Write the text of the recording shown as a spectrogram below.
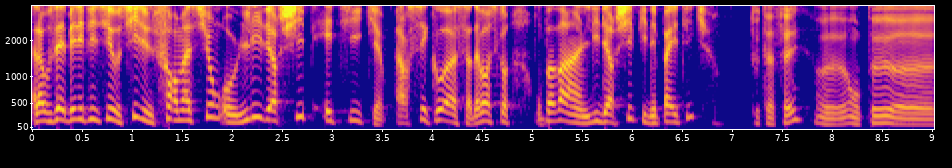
Alors vous avez bénéficié aussi d'une formation au leadership éthique. Alors c'est quoi ça? D'abord, est-ce qu'on peut avoir un leadership qui n'est pas éthique? Tout à fait. Euh, on peut euh,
